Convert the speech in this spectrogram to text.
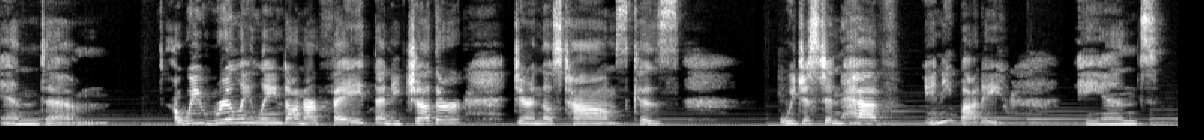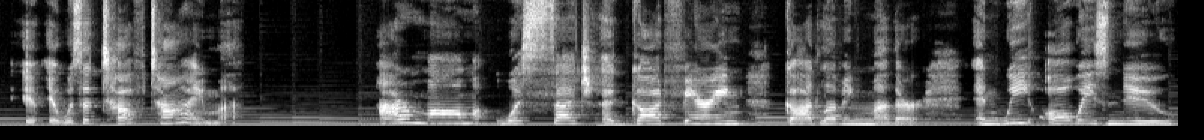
And um, we really leaned on our faith and each other during those times because we just didn't have anybody. And it, it was a tough time. Our mom was such a God fearing, God loving mother, and we always knew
